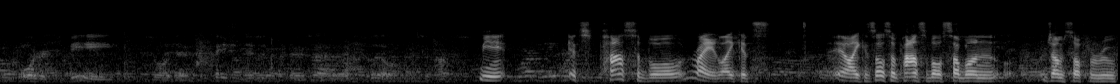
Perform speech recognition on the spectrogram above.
in order to be, so the implication is that there's a fluid, is it not? I mean, it's possible, right? Like it's like it's also possible if someone jumps off a roof,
